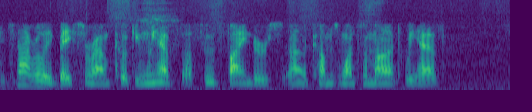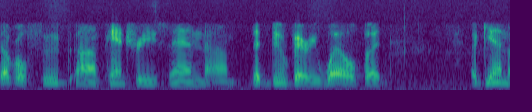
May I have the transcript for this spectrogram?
it's not really based around cooking. We have uh, food finders uh, comes once a month. We have several food uh, pantries and um, that do very well. But again,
